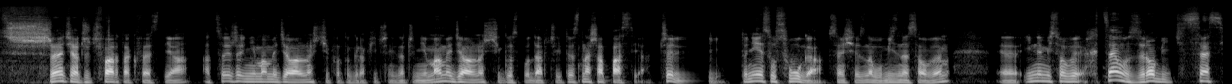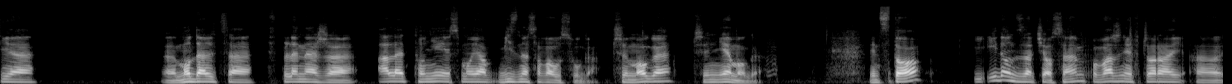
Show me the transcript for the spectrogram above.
Trzecia czy czwarta kwestia, a co jeżeli nie mamy działalności fotograficznej, znaczy nie mamy działalności gospodarczej, to jest nasza pasja, czyli to nie jest usługa w sensie znowu biznesowym. E, innymi słowy, chcę zrobić sesję E, modelce, w plenerze, ale to nie jest moja biznesowa usługa. Czy mogę, czy nie mogę? Więc to i idąc za ciosem, poważnie wczoraj, e,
